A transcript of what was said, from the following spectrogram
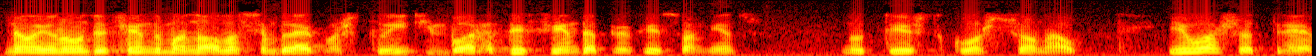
Não, eu não defendo uma nova Assembleia Constituinte, embora defenda aperfeiçoamentos no texto constitucional. Eu acho até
